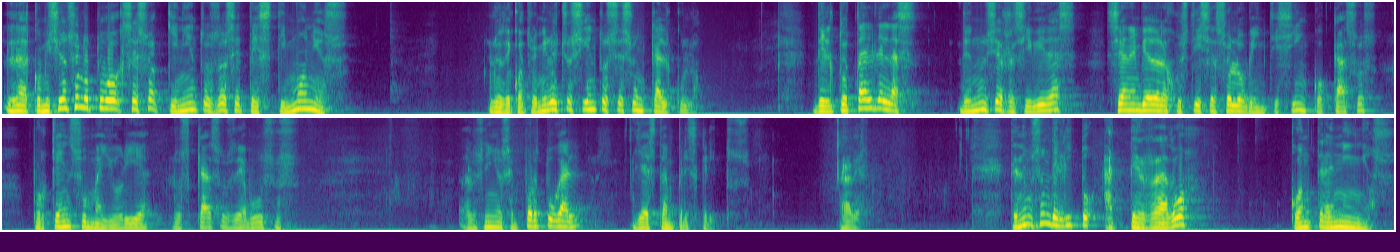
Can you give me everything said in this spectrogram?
La comisión solo tuvo acceso a 512 testimonios. Lo de 4.800 es un cálculo. Del total de las denuncias recibidas, se han enviado a la justicia solo 25 casos, porque en su mayoría los casos de abusos a los niños en Portugal ya están prescritos. A ver, tenemos un delito aterrador contra niños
